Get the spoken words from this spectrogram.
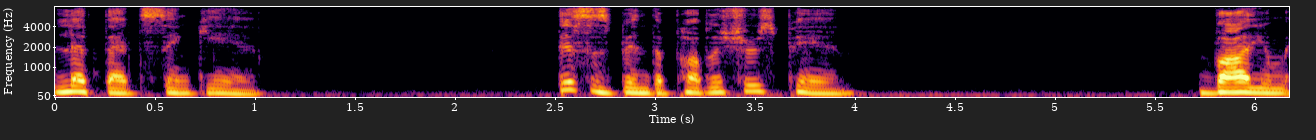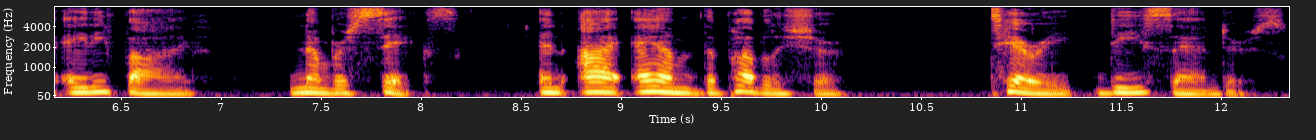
Let that sink in. This has been the Publisher's Pen, Volume 85 number six, and I am the publisher, Terri D. Sanders.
